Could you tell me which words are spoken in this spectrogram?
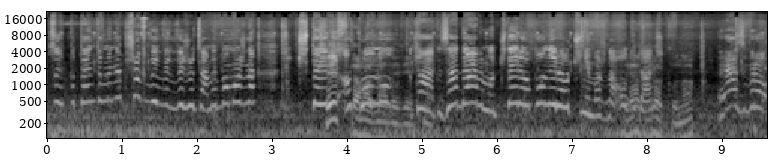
coś po ten, to my na przok wy, wy, wyrzucamy, bo można cztery Wszystko można wywieźć, no. tak, za darmo, cztery opony rocznie można Raz oddać. w roku, no. Raz w rok.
